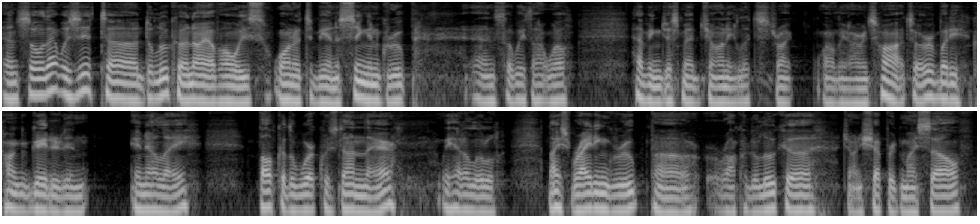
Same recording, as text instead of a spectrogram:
And so that was it. Uh, DeLuca and I have always wanted to be in a singing group, and so we thought, well, having just met Johnny, let's strike while the iron's hot. So everybody congregated in in L.A. Bulk of the work was done there. We had a little nice writing group uh, Rocco DeLuca, Johnny Shepard, myself,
